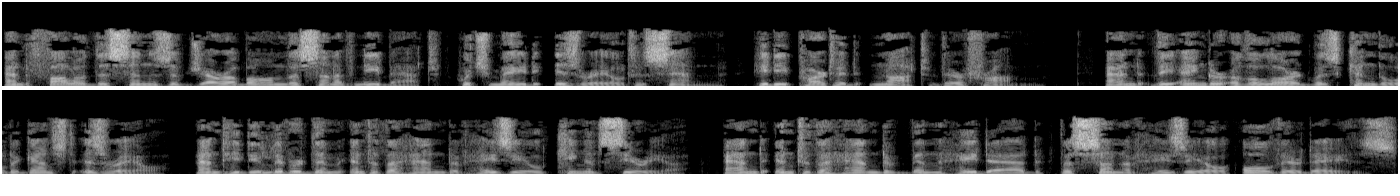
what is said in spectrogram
and followed the sins of Jeroboam the son of Nebat, which made Israel to sin. He departed not therefrom. And the anger of the Lord was kindled against Israel, and he delivered them into the hand of Hazael king of Syria, and into the hand of Benhadad the son of Hazael all their days.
